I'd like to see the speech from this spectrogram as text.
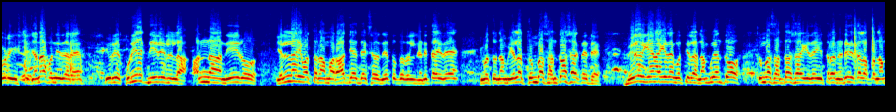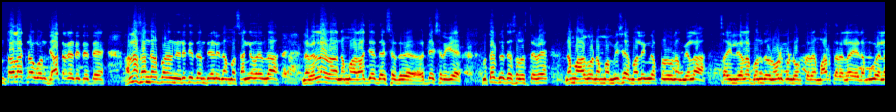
ನೋಡಿ ಇಷ್ಟು ಜನ ಬಂದಿದ್ದಾರೆ. ಇವರಿಗೆ ಕುಡಿಯೋಕೆ ನೀರಿರಲಿಲ್ಲ. ಅನ್ನ, ನೀರು ಎಲ್ಲ ಇವತ್ತು ನಮ್ಮ ರಾಜ್ಯಾಧ್ಯಕ್ಷರ ನೇತೃತ್ವದಲ್ಲಿ ನಡೀತಾ ಇದೆ. ಇವತ್ತು ನಮಗೆಲ್ಲ ತುಂಬ ಸಂತೋಷ ಆಗ್ತೈತೆ. ಬೇರೆಯವ್ರಿಗೆ ಏನಾಗಿದೆ ಗೊತ್ತಿಲ್ಲ. ನಮಗಂತೂ ತುಂಬಾ ಸಂತೋಷ ಆಗಿದೆ. ಈ ತರ ನಡೀತಿತ್ತಲ್ಲಪ್ಪ. ನಮ್ಮ ತಾಲೂಕ್ನಾಗ ಒಂದು ಜಾತ್ರೆ ನಡೀತೈತೆ. ಅನ್ನ ಸಂದರ್ಭ ನಡೀತೈತೆ ಅಂತ ಹೇಳಿ ನಮ್ಮ ಸಂಘದಿಂದ ನಾವೆಲ್ಲ ನಮ್ಮ ರಾಜ್ಯಾಧ್ಯಕ್ಷ ಅಧ್ಯಕ್ಷರಿಗೆ ಕೃತಜ್ಞತೆ ಸಲ್ಲಿಸ್ತೇವೆ. ನಮ್ಮ ಹಾಗೂ ನಮ್ಮ ಮೀಸೆ ಮಲ್ಲಿಂಗಪ್ಪನವರು ನಮಗೆಲ್ಲ ಸ ಇಲ್ಲೆಲ್ಲ ಬಂದು ನೋಡ್ಕೊಂಡು ಹೋಗ್ತಾರೆ, ಮಾಡ್ತಾರೆ ಎಲ್ಲ. ನಮಗೂ ಎಲ್ಲ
